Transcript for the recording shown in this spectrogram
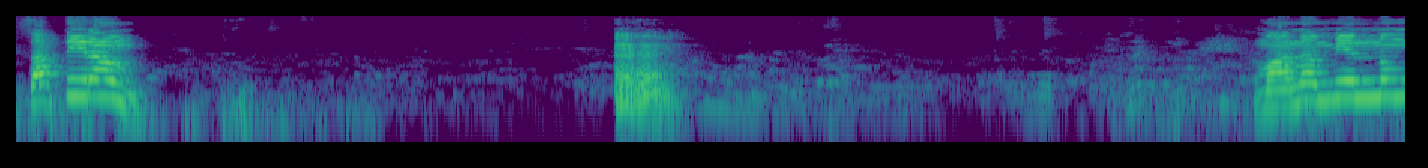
சத்திரம்! மனம் என்னும்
